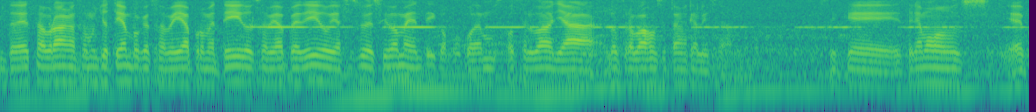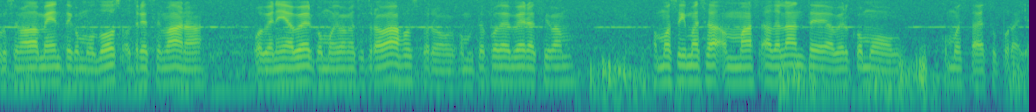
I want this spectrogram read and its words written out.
Ustedes sabrán, hace mucho tiempo que se había prometido, se había pedido y así sucesivamente. Y como podemos observar, ya los trabajos se están realizando. Así que teníamos eh, aproximadamente como dos o tres semanas pues venía a ver cómo iban estos trabajos, pero como usted puede ver, así vamos. Vamos a seguir más, más adelante a ver cómo, cómo está esto por allá.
